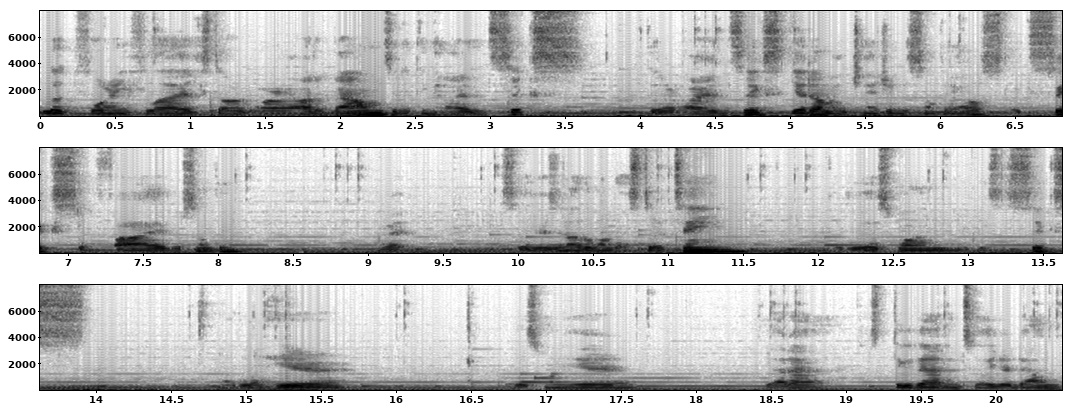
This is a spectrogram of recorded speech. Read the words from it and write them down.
look for any flags that are out of bounds anything higher than six. If they're higher than six get them and change them to something else like six or five or something. Right so here's another one that's 13 go to this one this is six. Another one here this one here. You gotta just do that until you're done.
